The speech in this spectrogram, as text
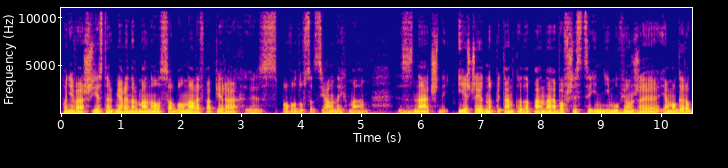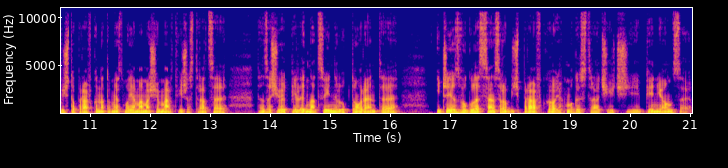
ponieważ jestem w miarę normalną osobą, no ale w papierach y, z powodów socjalnych mam znaczny. I jeszcze jedno pytanko do Pana, bo wszyscy inni mówią, że ja mogę robić to prawko, natomiast moja mama się martwi, że stracę ten zasiłek pielęgnacyjny lub tą rentę i czy jest w ogóle sens robić prawko, jak mogę stracić y, pieniądze.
